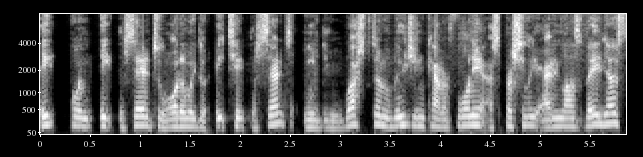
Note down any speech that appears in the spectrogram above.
8.8% to all the way to 18% in the Western region, California, especially and Las Vegas.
